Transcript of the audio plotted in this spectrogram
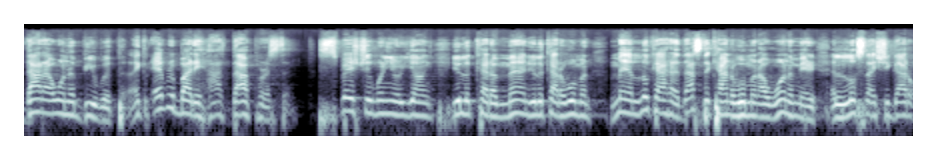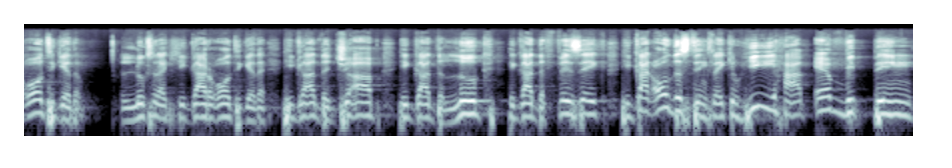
that I want to be with. Like everybody has that person. Especially when you're young, you look at a man, you look at a woman, man, look at her. That's the kind of woman I want to marry. It looks like she got it all together looks like he got it all together. He got the job, he got the look, he got the physique, he got all these things. Like he have everything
